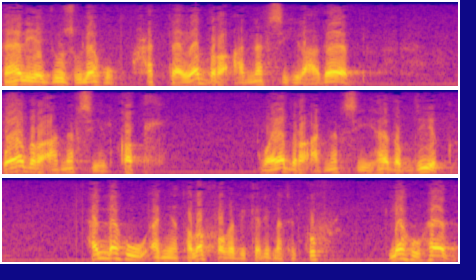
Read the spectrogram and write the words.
فهل يجوز له حتى يدرأ عن نفسه العذاب ويدرأ عن نفسه القتل ويدرأ عن نفسه هذا الضيق؟ هل له أن يتلفظ بكلمة الكفر؟ له هذا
